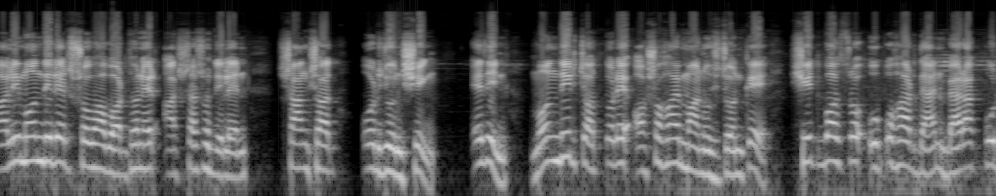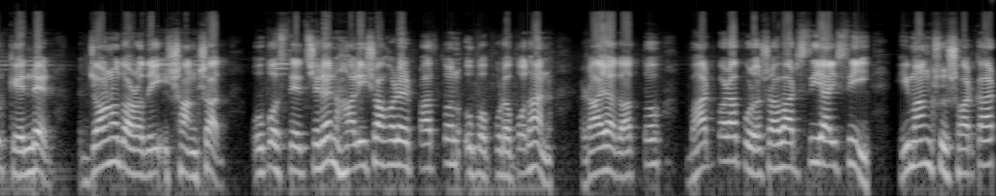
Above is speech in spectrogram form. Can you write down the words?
কালী মন্দিরের শোভাবর্ধনের আশ্বাসও দিলেন সাংসদ অর্জুন সিং। এদিন মন্দির চত্বরে অসহায় মানুষজনকে শীতবস্ত্র উপহার দেন ব্যারাকপুর কেন্দ্রের জনদরদি সাংসদ। উপস্থিত ছিলেন হালি শহরের প্রাক্তন উপপুরপ্রধান রাজা দত্ত, ভাটপাড়া পুরসভার সিআইসি হিমাংশু সরকার,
